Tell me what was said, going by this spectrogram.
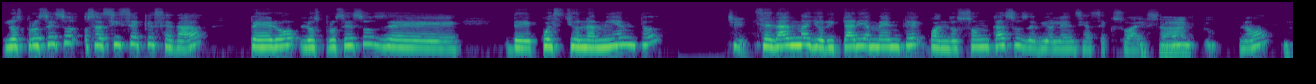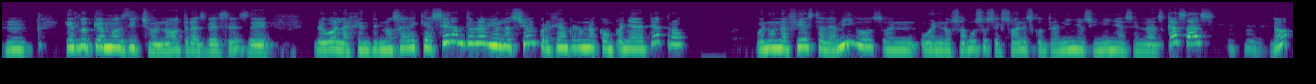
los procesos, o sea, sí sé que se da, pero los procesos de, de cuestionamiento Sí, se dan mayoritariamente cuando son casos de violencia sexual, exacto. ¿no? Ujú. ¿Qué es lo que hemos dicho, no? Otras veces, de luego la gente no sabe qué hacer ante una violación, por ejemplo, en una compañía de teatro, o en una fiesta de amigos, o en, o en los abusos sexuales contra niños y niñas en las casas, ¿no?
